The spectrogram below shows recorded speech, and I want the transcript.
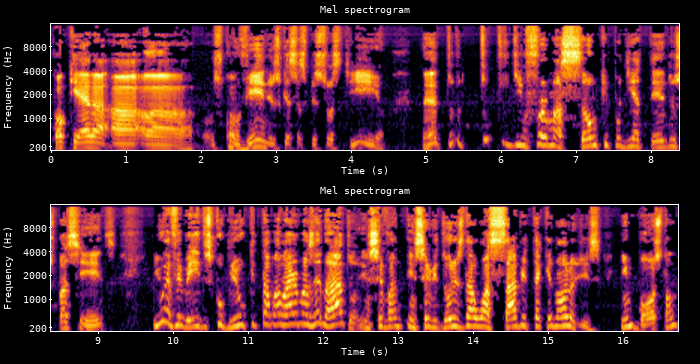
qual que era a, a, os convênios que essas pessoas tinham, né? tudo, tudo de informação que podia ter dos pacientes. E o FBI descobriu que estava lá armazenado em, servidores da Wasabi Technologies, em Boston,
